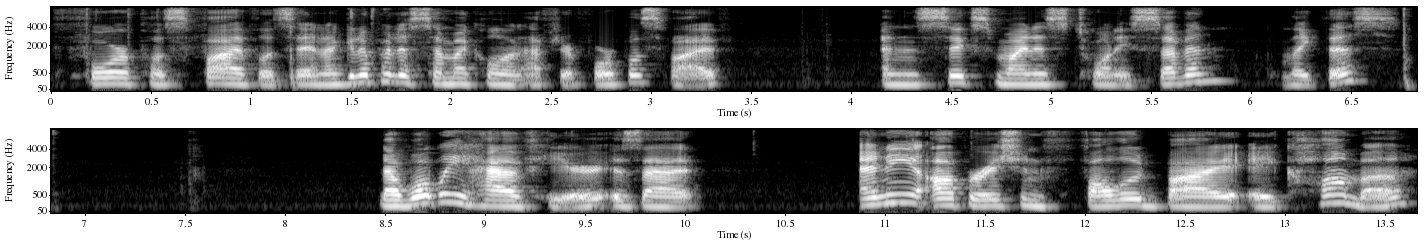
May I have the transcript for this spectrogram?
4 plus 5, let's say, and I'm going to put a semicolon after 4 plus 5, and then 6 minus 27, like this. Now what we have here is that any operation followed by a comma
